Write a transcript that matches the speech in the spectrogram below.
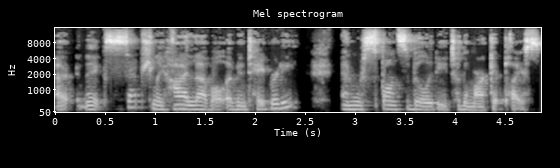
a, an exceptionally high level of integrity and responsibility to the marketplace.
